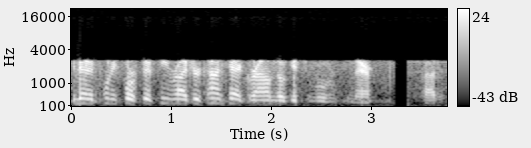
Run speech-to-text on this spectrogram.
United 2415, roger, contact ground, they'll get you moving from there. Roger.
